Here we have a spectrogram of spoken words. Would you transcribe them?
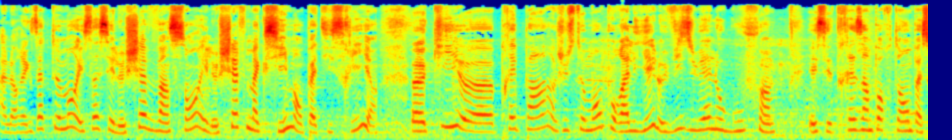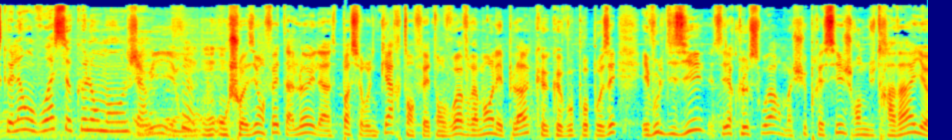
Alors exactement. Et ça, c'est le chef Vincent et le chef Maxime en pâtisserie euh, qui euh, préparent justement pour allier le visuel au goût. Et c'est très important parce que là, on voit ce que l'on mange. Oui, on, choisit en fait à l'œil, pas sur une carte en fait. On voit vraiment les plats que, que vous proposez. Et vous le disiez, c'est-à-dire que le soir moi je suis pressé, je rentre du travail,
